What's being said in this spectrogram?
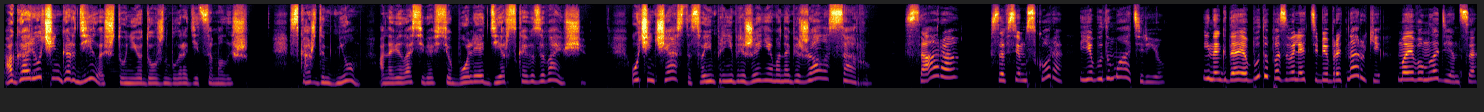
Агарь очень гордилась, что у нее должен был родиться малыш. С каждым днем она вела себя все более дерзко и вызывающе. Очень часто своим пренебрежением она бежала Сару. Сара, совсем скоро я буду матерью. Иногда я буду позволять тебе брать на руки моего младенца,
